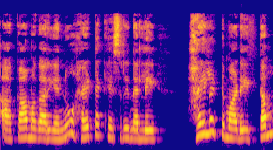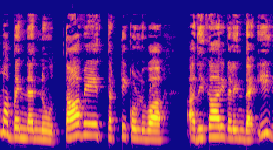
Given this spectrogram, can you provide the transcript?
ಆ ಕಾಮಗಾರಿಯನ್ನು ಹೈಟೆಕ್ ಹೆಸರಿನಲ್ಲಿ ಹೈಲೈಟ್ ಮಾಡಿ ತಮ್ಮ ಬೆನ್ನನ್ನು ತಾವೇ ತಟ್ಟಿಕೊಳ್ಳುವ ಅಧಿಕಾರಿಗಳಿಂದ ಈಗ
